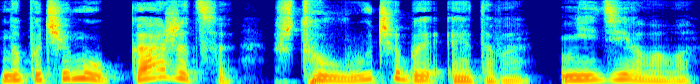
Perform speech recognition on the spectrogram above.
но почему кажется, что лучше бы этого не делала?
